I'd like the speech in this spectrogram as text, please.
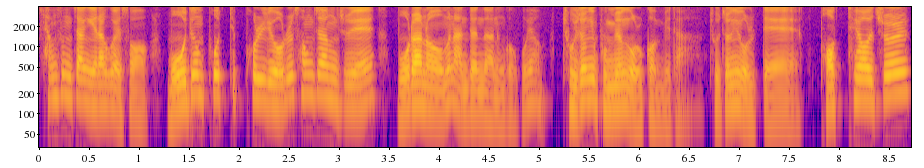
상승장이라고 해서 모든 포트폴리오를 성장주에 몰아넣으면 안 된다는 거고요. 조정이 분명히 올 겁니다. 조정이 올 때 버텨줄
